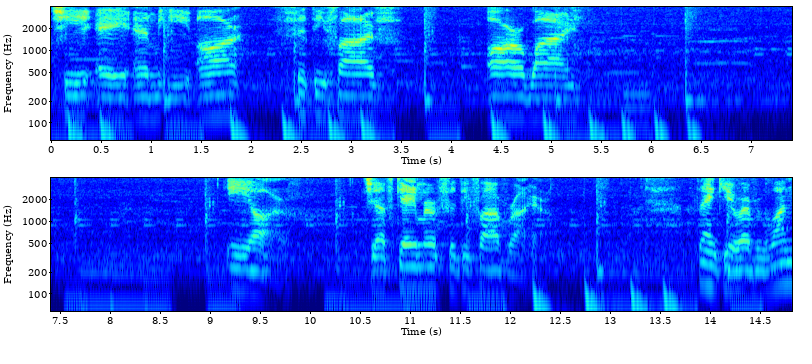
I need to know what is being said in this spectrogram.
G A M E R 55 R Y E R. Jeff Gamer 55 Ryer. Thank you, everyone.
